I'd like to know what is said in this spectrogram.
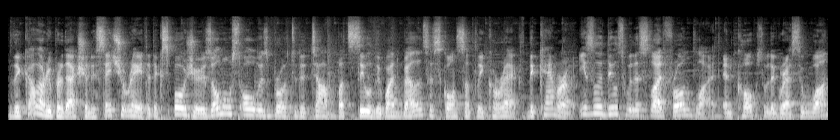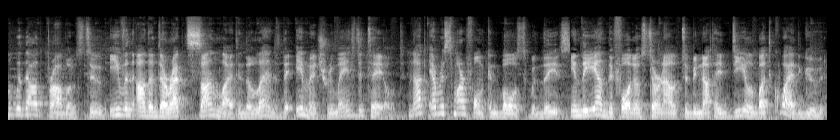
The color reproduction is saturated, exposure is almost always brought to the top, but still the white balance is constantly correct. The camera easily deals with a slight front light and copes with aggressive one without problems too. Even under direct sunlight in the lens, the image remains detailed. Not every smartphone can boast with this. In the end the photos turn out to be not ideal but quite good.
